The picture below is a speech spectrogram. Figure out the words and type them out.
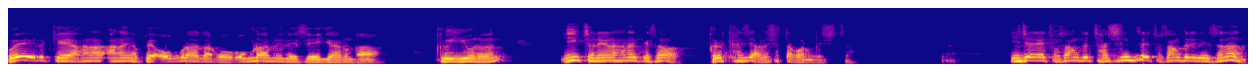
왜 이렇게 하나, 하나님 앞에 억울하다고 억울함에 대해서 얘기하는가? 그 이유는 이전에는 하나님께서 그렇게 하지 않으셨다고 하는 것이죠. 이전에 조상들, 자신들의 조상들에 대해서는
